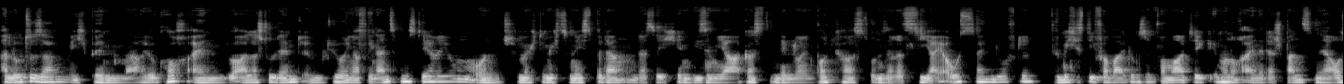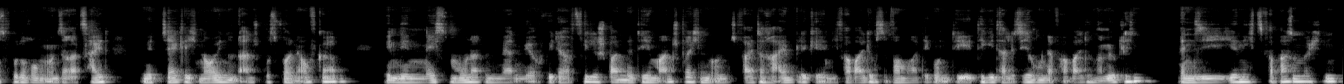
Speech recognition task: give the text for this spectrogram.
Hallo zusammen, ich bin Mario Koch, ein dualer Student im Thüringer Finanzministerium und möchte mich zunächst bedanken, dass ich in diesem Jahr Gast in dem neuen Podcast unseres CIOs sein durfte. Für mich ist die Verwaltungsinformatik immer noch eine der spannendsten Herausforderungen unserer Zeit mit täglich neuen und anspruchsvollen Aufgaben. In den nächsten Monaten werden wir auch wieder viele spannende Themen ansprechen und weitere Einblicke in die Verwaltungsinformatik und die Digitalisierung der Verwaltung ermöglichen. Wenn Sie hier nichts verpassen möchten,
